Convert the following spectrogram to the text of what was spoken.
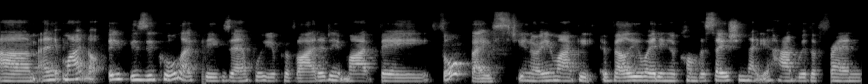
Um, and it might not be physical like the example you provided. It might be thought based you know you might be evaluating a conversation that you had with a friend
